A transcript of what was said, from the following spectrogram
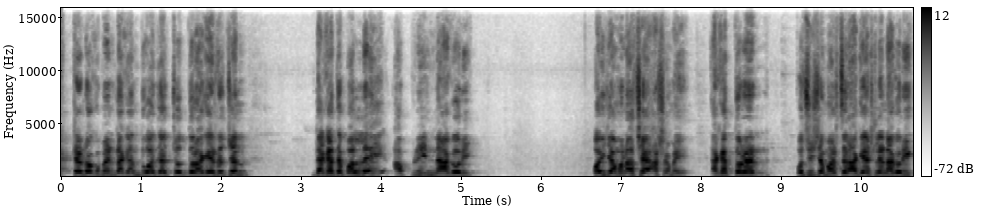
একটা ডকুমেন্ট দেখান দু হাজার চোদ্দোর আগে এসেছেন। দেখাতে পারলেই আপনি নাগরিক। ওই যেমন আছে আসামে, একাত্তরের পঁচিশে মার্চের আগে আসলে নাগরিক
